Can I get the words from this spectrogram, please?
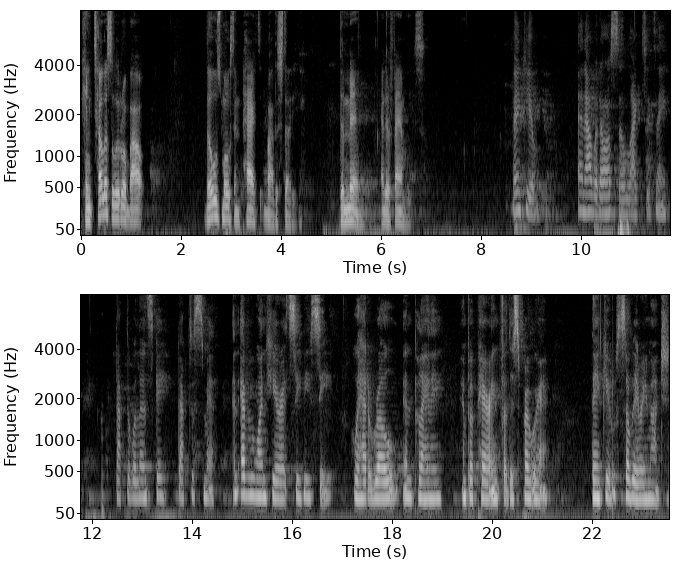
Can you tell us a little about those most impacted by the study, the men and their families? Thank you. And I would also like to thank Dr. Walensky, Dr. Smith, and everyone here at CDC who had a role in planning and preparing for this program. Thank you so very much.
